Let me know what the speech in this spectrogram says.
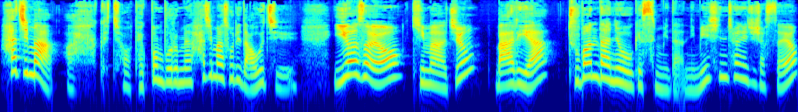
하지마. 아, 그쵸. 100번 부르면 하지마 소리 나오지. 이어서요. 김아중, 마리아, 두 번 다녀오겠습니다. 님이 신청해 주셨어요.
